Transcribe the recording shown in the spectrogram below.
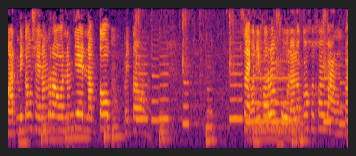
มัติ ไม่ต้องใช้น้ำร้อนน้ำเย็นน้ำต้มไม่ต้อง ใส่ตอนนี้เขาเริ่มฟูแล้วเราก็ค่อย ๆ วางลงไป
